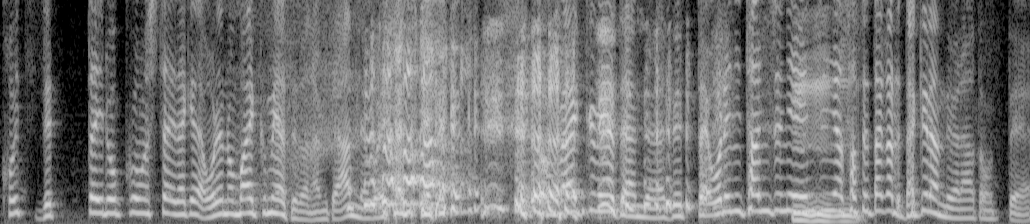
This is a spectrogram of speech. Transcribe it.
こいつ絶対録音したいだけだ。俺のマイク目当てだなみたいなあんだよこれマイク目当てなんだよな絶対。俺に単純にエンジニアさせたがるだけなんだよなと思って、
